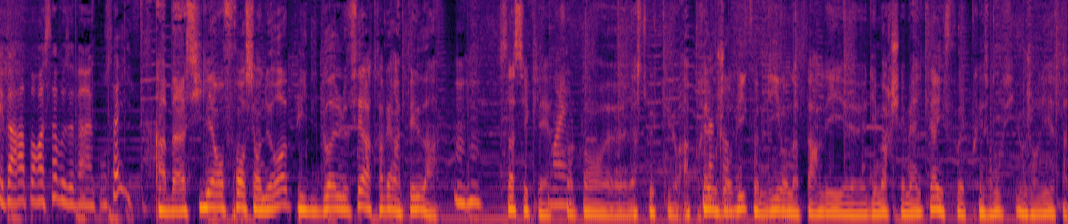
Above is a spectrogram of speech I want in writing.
Et par rapport à ça, vous avez un conseil? Ah ben s'il est en France et en Europe, il doit le faire à travers un PEA. Mhm. Ça c'est clair Ouais. sur le plan euh, de la structure. Après aujourd'hui, comme dit, on a parlé euh, des marchés américains, il faut être présent aussi aujourd'hui enfin,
